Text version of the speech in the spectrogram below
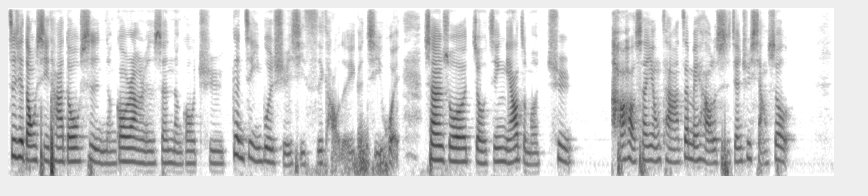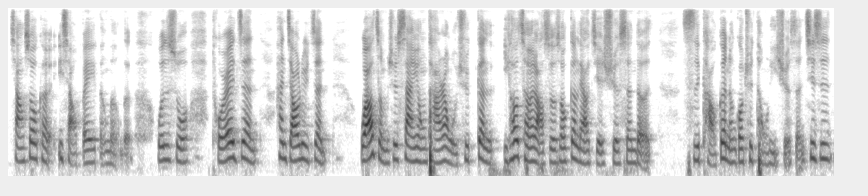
这些东西，它都是能够让人生能够去更进一步的学习思考的一个机会。像说酒精，你要怎么去好好善用它，在美好的时间去享受，享受可一小杯等等的，或是说妥瑞症和焦虑症，我要怎么去善用它，让我去更以后成为老师的时候更了解学生的思考，更能够去同理学生。其实，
